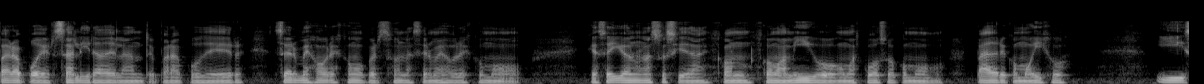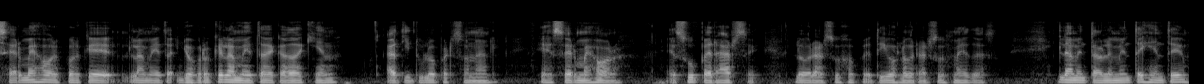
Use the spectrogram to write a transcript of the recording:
para poder salir adelante, para poder ser mejores como personas, ser mejores como, qué sé yo, en una sociedad, con, como amigo, como esposo, como padre, como hijo. Y ser mejores porque la meta, yo creo que la meta de cada quien a título personal es ser mejor, es superarse, lograr sus objetivos, lograr sus metas. Y lamentablemente hay gente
